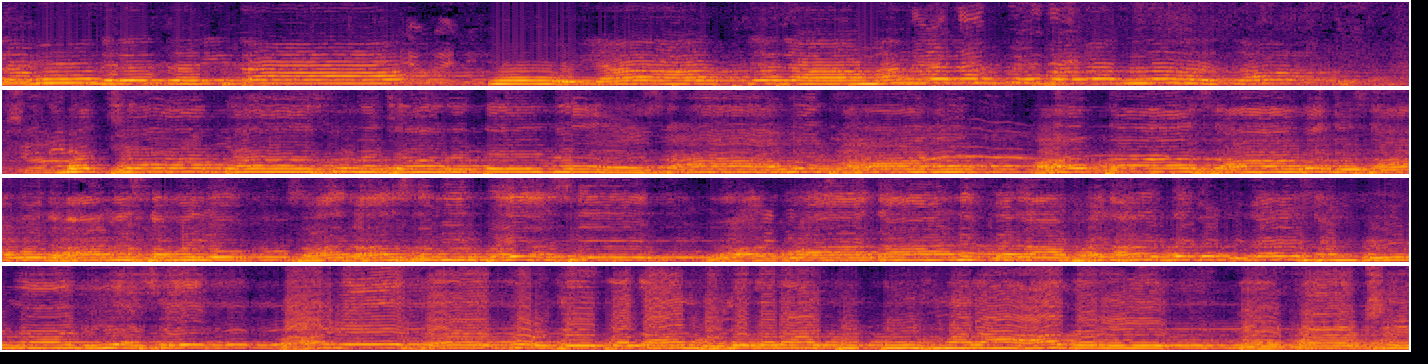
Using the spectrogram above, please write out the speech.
समुद्र सरिता कुर्यात् सदा मङ्गलं सुभवग्न सावधान आता सावध सावधान समयो साधा समीर पयासे वाग्वादान करा भदा जगत जय संपूर्ण असे भावे सकुर्जे पदान भुजगरा तिथी स्मरा आदरे ते पक्षी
